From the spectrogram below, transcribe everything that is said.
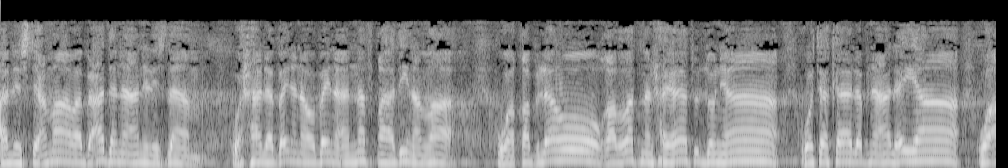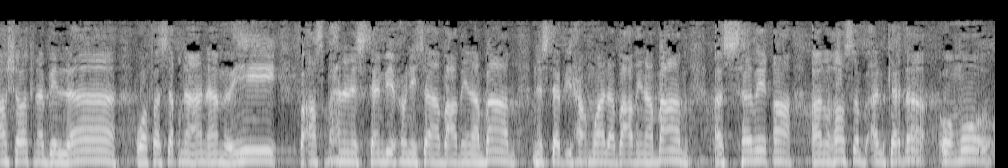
الاستعمار أبعدنا عن الإسلام وحال بيننا وبين أن نفقه دين الله. وقبله غرتنا الحياة الدنيا وتكالبنا عليها وأشركنا بالله وفسقنا عن أمره فأصبحنا نستبيح نساء بعضنا بعض نستبيح أموال بعضنا بعض. السرقة الغصب الكذا أمور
